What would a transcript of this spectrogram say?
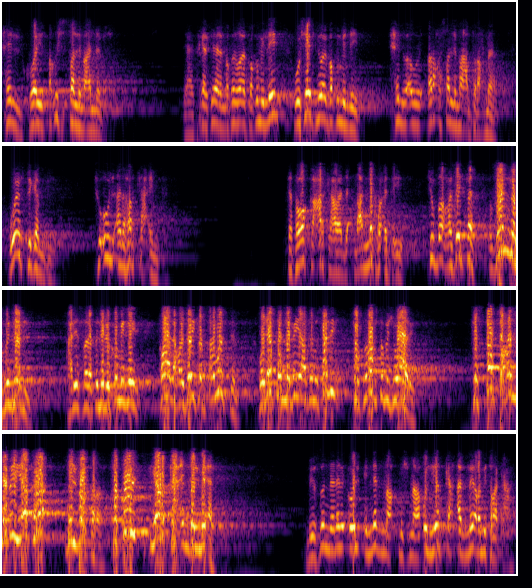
حلو كويس. أخش اصلي مع النبي. يعني تخيل كده لما اكون واقف بقوم الليل وشايفني واقف بقوم الليل. حلو قوي أروح أصلي مع عبد الرحمن. وقفت جنبي. تقول أنا هركع إمتى؟ تتوقع أركع بعد ما أقرأ قد إيه؟ شوف بقى حذيفة ظنه في النبي. عليه الصلاة والسلام. اللي بيقوم الليل. قال حذيفة في مسلم. وجدت النبي عليه الصلاة والسلام فصرفت بجواره. فاستفتح النبي يقرأ بالبقرة. فقل يركع عند المئة. بيظن النبي يقول النبي مش معقول يركع قبل ما يقرأ 100 ركعة.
